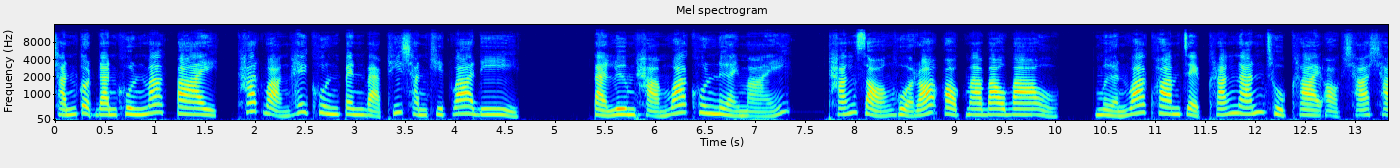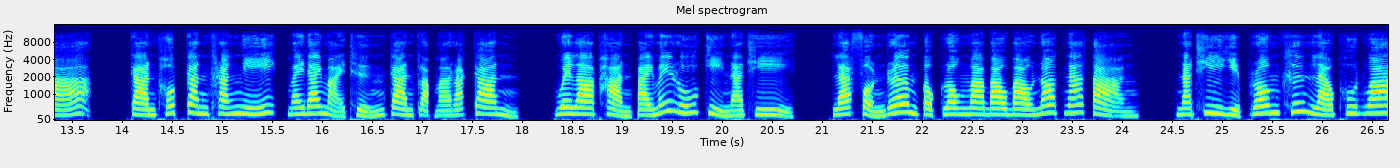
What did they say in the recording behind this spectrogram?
ฉันกดดันคุณมากไป คาดหวังให้คุณเป็นแบบที่ฉันคิดว่าดี แต่ลืมถามว่าคุณเหนื่อยไหม ทั้งสองหัวเราะออกมาเบาๆ เหมือนว่าความเจ็บครั้งนั้นถูกคลายออกช้าๆ การพบกันครั้งนี้ไม่ได้หมายถึงการกลับมารักกัน เวลาผ่านไปไม่รู้กี่นาที และฝนเริ่มตกลงมาเบาๆนอกหน้าต่าง นาทีหยิบร่มขึ้นแล้วพูดว่า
